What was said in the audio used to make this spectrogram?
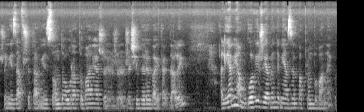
że nie zawsze tam jest on do uratowania, że, że, że się wyrywa i tak dalej. Ale ja miałam w głowie, że ja będę miała zęba plombowanego.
